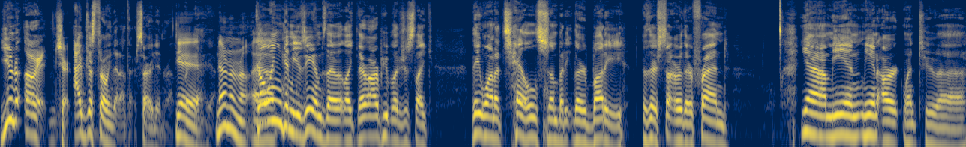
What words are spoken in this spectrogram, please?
You know, all right. Sure. I'm just throwing that out there. Sorry to interrupt. Yeah, but yeah, yeah. No, no, no. uh, Going to museums though, like there are people that are just like they want to tell somebody their buddy or their son or their friend. Yeah, me and me and Art went to uh,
